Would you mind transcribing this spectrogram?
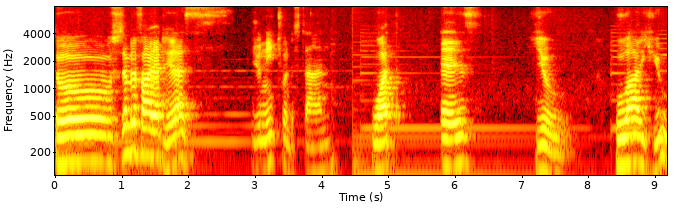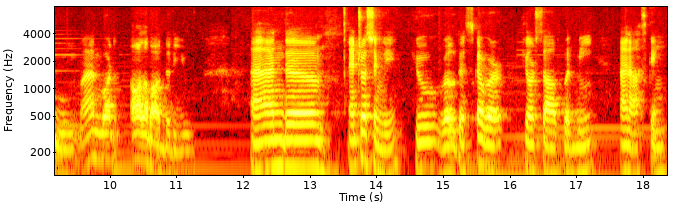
To simplify that, yes, you need to understand what is you who are you and what all about the you. And um, interestingly, you will discover yourself with me and asking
